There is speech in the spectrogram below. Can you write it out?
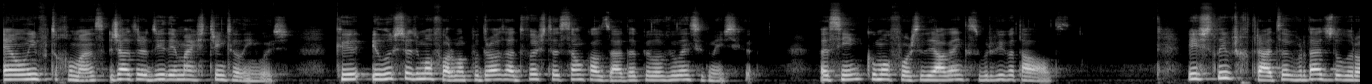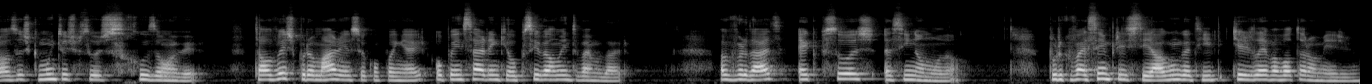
é um livro de romance já traduzido em mais de 30 línguas, que ilustra de uma forma poderosa a devastação causada pela violência doméstica, assim como a força de alguém que sobrevive a tal alto. Este livro retrata verdades dolorosas que muitas pessoas se recusam a ver, talvez por amarem o seu companheiro ou pensarem que ele possivelmente vai mudar. A verdade é que pessoas assim não mudam, porque vai sempre existir algum gatilho que as leva a voltar ao mesmo.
